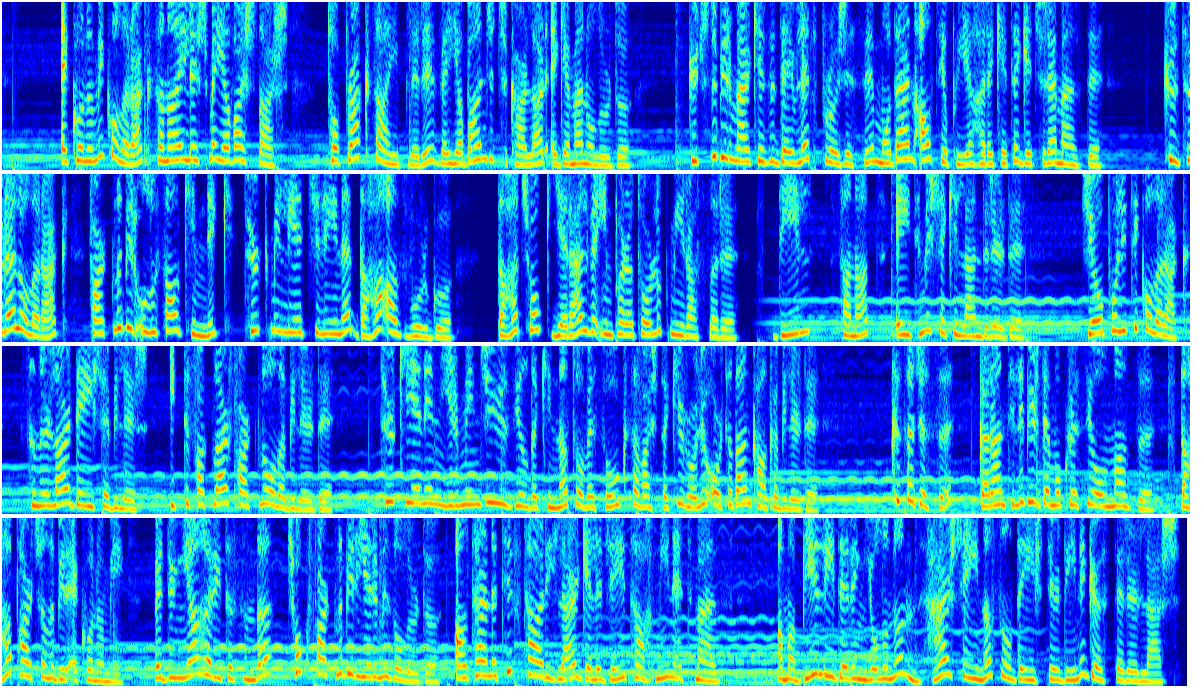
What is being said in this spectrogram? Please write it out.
Ekonomik olarak sanayileşme yavaşlar, toprak sahipleri ve yabancı çıkarlar egemen olurdu. Güçlü bir merkezi devlet projesi modern altyapıyı harekete geçiremezdi. Kültürel olarak farklı bir ulusal kimlik Türk milliyetçiliğine daha az vurgu, daha çok yerel ve imparatorluk mirasları, dil, sanat, eğitimi şekillendirirdi. Jeopolitik olarak sınırlar değişebilir, ittifaklar farklı olabilirdi. Türkiye'nin 20. yüzyıldaki NATO ve Soğuk Savaş'taki rolü ortadan kalkabilirdi. Kısacası garantili bir demokrasi olmazdı, daha parçalı bir ekonomi ve dünya haritasında çok farklı bir yerimiz olurdu. Alternatif tarihler geleceği tahmin etmez ama bir liderin yolunun her şeyi nasıl değiştirdiğini gösterirler.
